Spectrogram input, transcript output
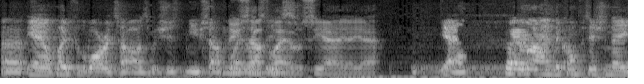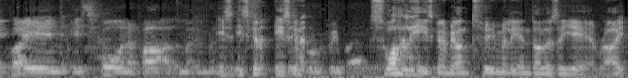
Uh, yeah, he'll play for the Waratahs, which is New South New Wales. South Wales, yeah, yeah, yeah. Yeah. Bear in mind the competition they play in is falling apart at the moment. He's- he's gonna- he's gonna- Suaalii is going to be on two million dollars a year, right?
